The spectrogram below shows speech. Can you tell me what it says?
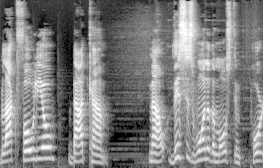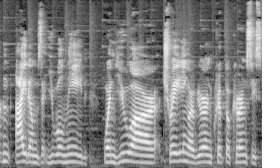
blockfolio.com. Now, this is one of the most important items that you will need when you are trading or if you're in cryptocurrencies.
